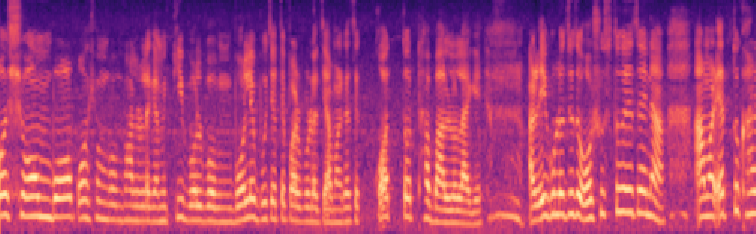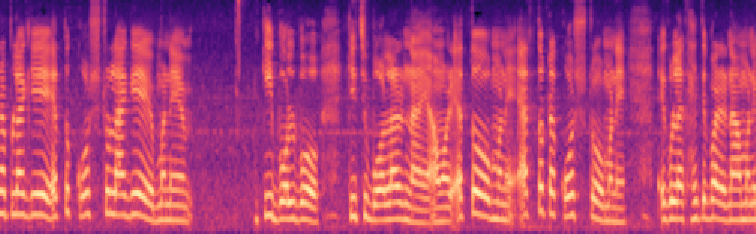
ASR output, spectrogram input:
অসম্ভব অসম্ভব ভালো লাগে। আমি কি বলব? বলে বোঝাতে পারব না যে আমার কাছে কতটা ভালো লাগে। আর এগুলো যদি অসুস্থ হয়ে যায় না, আমার এত খারাপ লাগে, এত কষ্ট লাগে মানে কি বলব? কিছু বলার নাই। আমার এত মানে এতটা কষ্ট মানে এগুলা খাইতে পারে না মানে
